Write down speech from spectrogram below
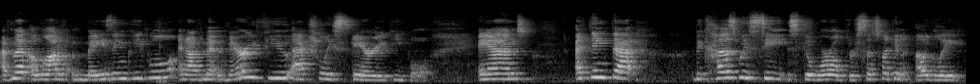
I've met a lot of amazing people and I've met very few actually scary people. And I think that because we see the world through such like an ugly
